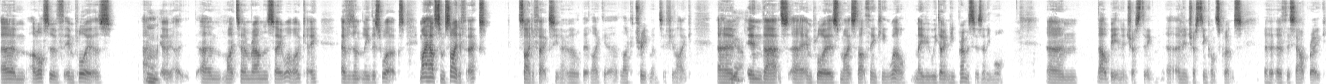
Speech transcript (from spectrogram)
um, a lot of employers uh, uh, um, might turn around and say, "Well, okay, evidently this works." It might have some side effects, side effects, you know, a little bit like a, like a treatment, if you like. Um, Yeah. In that uh, employers might start thinking, well, maybe we don't need premises anymore. Um, that would be an interesting, uh, an interesting consequence uh, of this outbreak.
